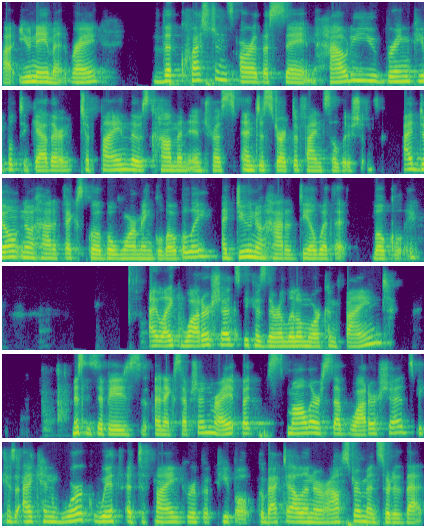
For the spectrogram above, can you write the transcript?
uh, you name it, right? The questions are the same. How do you bring people together to find those common interests and to start to find solutions? I don't know how to fix global warming globally. I do know how to deal with it locally. I like watersheds because they're a little more confined. Mississippi's an exception, right? But smaller sub watersheds because I can work with a defined group of people. Go back to Elinor Ostrom and sort of that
